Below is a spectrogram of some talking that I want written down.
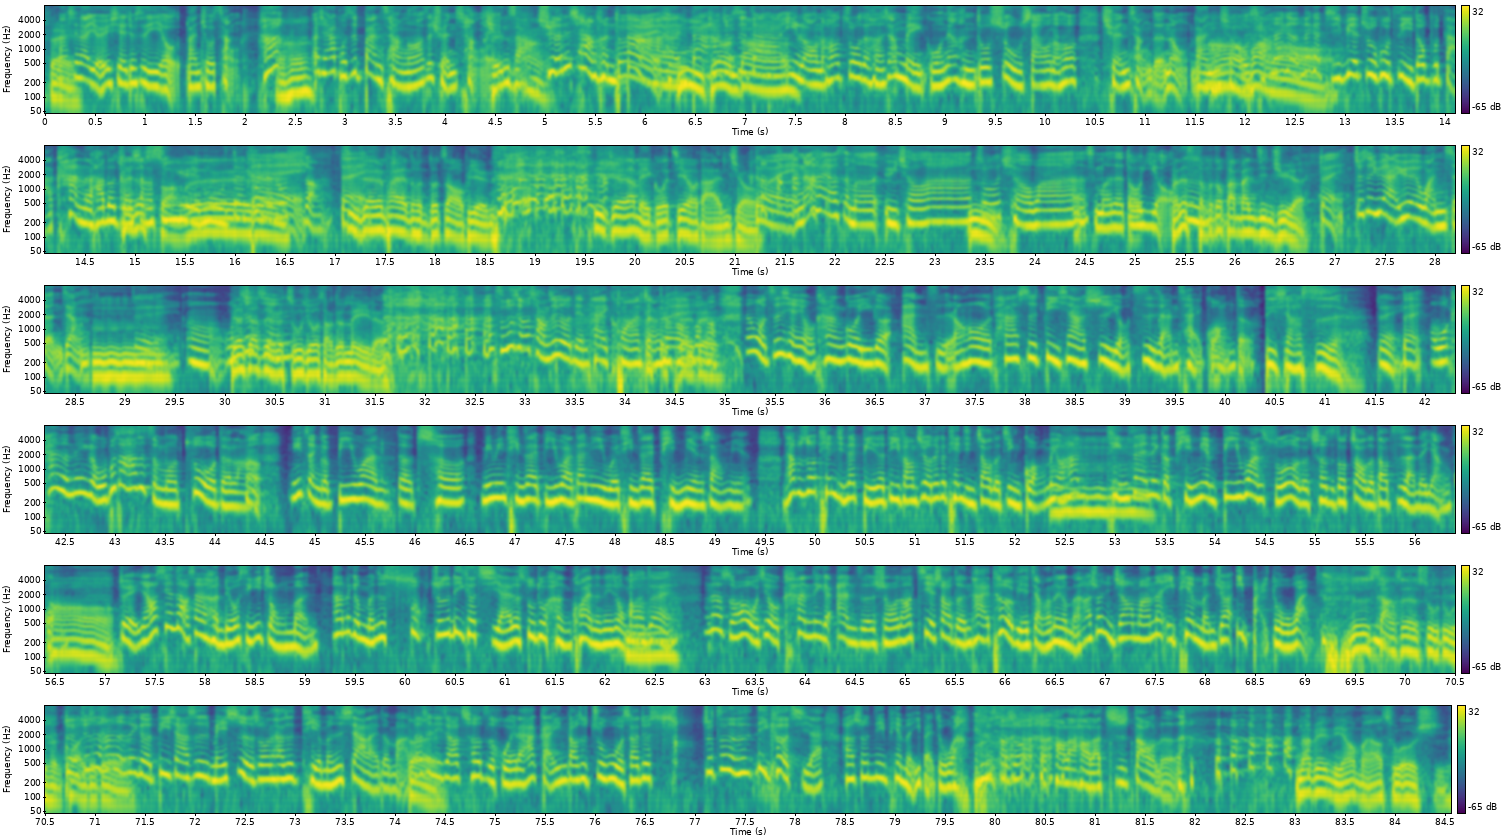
那现在有一些就是也有篮球场哈，而且它不是半场哦，是全场哎。全场，全场很大，很大。它就是在它一楼，然后做的很像美国那样，很多树梢，然后全场的那种篮球场。那个那个，级别住户自己都不打，看了他都觉得赏心悦目，对，看着都爽。自己在那边拍了很多照片，自己觉得在美国街头打篮球。对，然后还有什么羽球啊、桌球啊什么的都有，反正什么都搬搬进去了。对，就是越来越完整这样。嗯嗯嗯，对，嗯，不要下次有个足球场就累了。足球场就有点太夸张了，好不好？那我之前有看过一个案子，然后它是地下室有自然采光的。地下室，哎，对对，我看的那个我不知道他是怎么做的啦。你整个 B one 的车明明停在 B one，但你以为停在平面上面？他不是说天井在别的地方，只有那个天井照得进光，没有，它停在那个平面 B one，所有的车子都照得到自然的阳光。哦，对。然后现在好像很流行一种门，它那个门是速，就是立刻起来的速度很快的那种门。哦，对。那时候我记得我看那个案子的时候，然后介绍的人他还特别讲到那个门，他说你知道吗？那一片门就要一百多万，就是上升的速度很快。对，就是他的那个地下室没事的时候，他是铁门是下来的嘛，但是你只要车子回来，他感应到是住户的时候，他就 就真的是立刻起来。他说那片门一百多万，我就想说好了好了，知道了。那边你要买要出二十，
